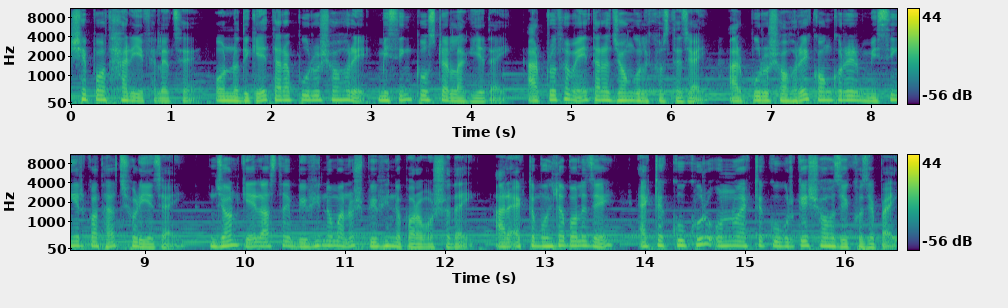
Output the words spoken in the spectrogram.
সে পথ হারিয়ে ফেলেছে। অন্যদিকে তারা পুরো শহরে মিসিং পোস্টার লাগিয়ে দেয়। আর প্রথমে তারা জঙ্গলে খুঁজতে যায়। আর পুরো শহরে কঙ্করের মিসিং এর কথা ছড়িয়ে যায়। জনকে রাস্তায় বিভিন্ন মানুষ বিভিন্ন পরামর্শ দেয়। আর একটা মহিলা বলে যে, একটা কুকুর অন্য একটা কুকুরকে সহজে খুঁজে পায়।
